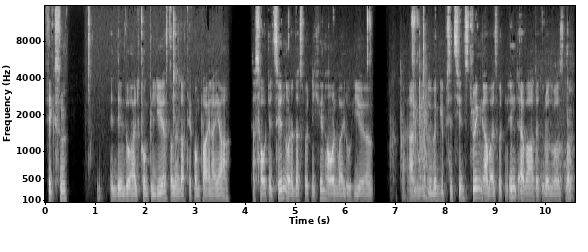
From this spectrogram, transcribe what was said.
fixen, indem du halt kompilierst und dann sagt der Compiler, ja, das haut jetzt hin oder das wird nicht hinhauen, weil du hier, keine Ahnung, du übergibst jetzt hier ein String, aber es wird ein Int erwartet oder sowas, ne?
